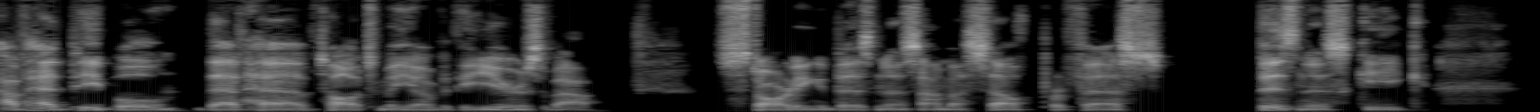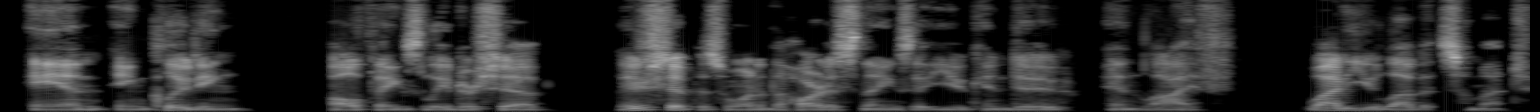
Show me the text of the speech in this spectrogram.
I've had people that have talked to me over the hmm. years about starting a business. I'm a self professed business geek and including all things leadership. Leadership is one of the hardest things that you can do in life. Why do you love it so much?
